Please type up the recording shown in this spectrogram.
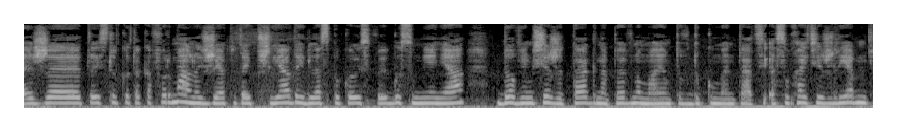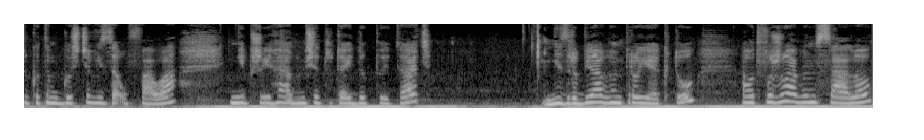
E, Że to jest tylko taka formalność, że ja tutaj przyjadę i dla spokoju swojego sumienia dowiem się, że tak, na pewno mają to w dokumentacji. A słuchajcie, jeżeli ja bym tylko temu gościowi zaufała, nie przyjechałabym się tutaj dopytać, nie zrobiłabym projektu, a otworzyłabym salon,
